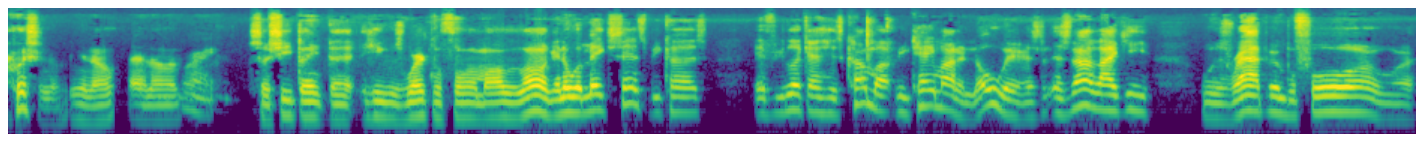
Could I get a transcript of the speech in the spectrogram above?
pushing him, you know. And um, right. So she think that he was working for him all along, and it would make sense because if you look at his come up, he came out of nowhere. It's, it's not like he was rapping before or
